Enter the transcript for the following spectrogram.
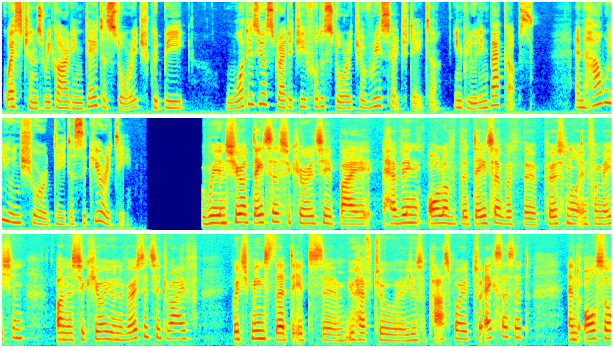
Questions regarding data storage could be What is your strategy for the storage of research data, including backups? And how will you ensure data security? We ensure data security by having all of the data with the personal information on a secure university drive, which means that it's, um, you have to uh, use a password to access it. And also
